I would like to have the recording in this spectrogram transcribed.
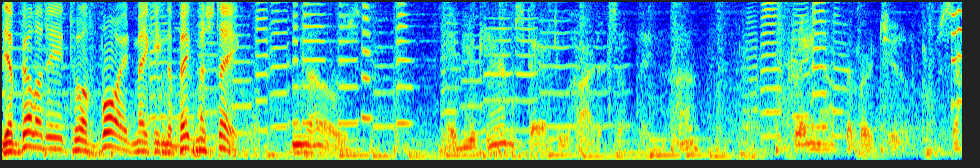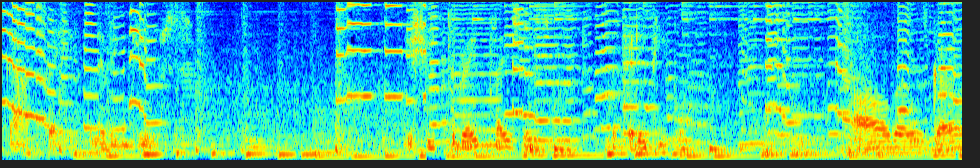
The ability to avoid making the big mistake. Who knows? Maybe you can stare too hard at something, huh? Drain out the virtue, suck out the living juice. You shoot the great places, the pretty people. All those girls.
